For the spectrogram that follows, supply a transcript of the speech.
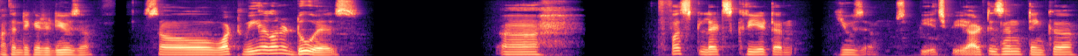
authenticated user. So what we are going to do is uh, first let's create a user. So php artisan tinker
